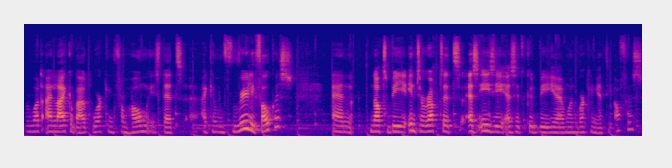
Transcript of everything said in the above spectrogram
What I like about working from home is that uh, I can really focus and not be interrupted as easy as it could be uh, when working at the office.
